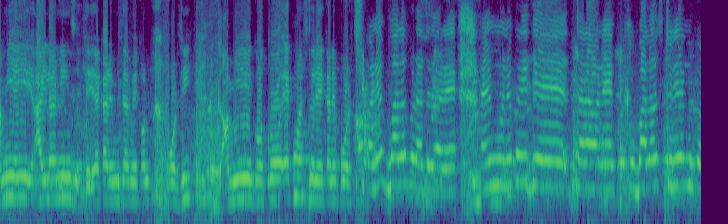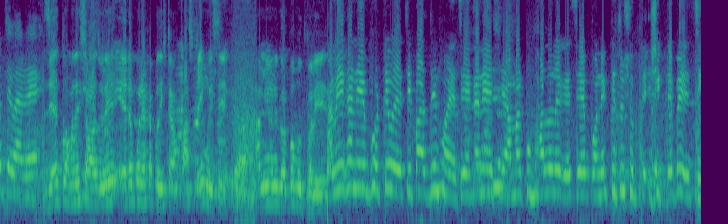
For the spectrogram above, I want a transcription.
আমি এই আই লার্নিং একাডেমিতে আমি এখন পড়ছি। আমি গত এক মাস ধরে এখানে পড়ছি। অনেক ভালো পড়াতে পারে। আমি মনে করি যে তারা অনেক ভালো স্টুডেন্ট করতে পারবে। যেহেতু আমাদের সমাজ জুড়ে এরকম একটা প্রতিষ্ঠান ফার্স্ট টাইম হয়েছে আমি অনেক গর্ববোধ করি। আমি এখানে ভর্তি হয়েছি পাঁচ দিন হয়েছে। এখানে এসে আমার খুব ভালো লেগেছে অনেক কিছু শিখতে- শিখতে পেরেছি।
